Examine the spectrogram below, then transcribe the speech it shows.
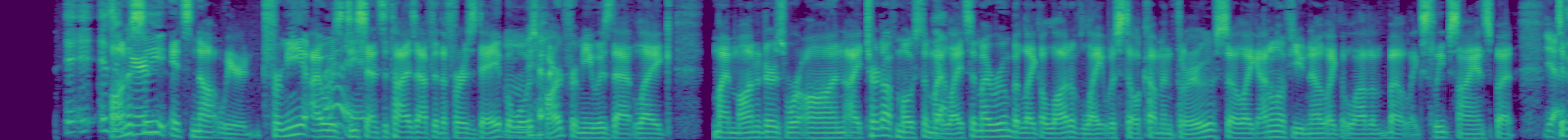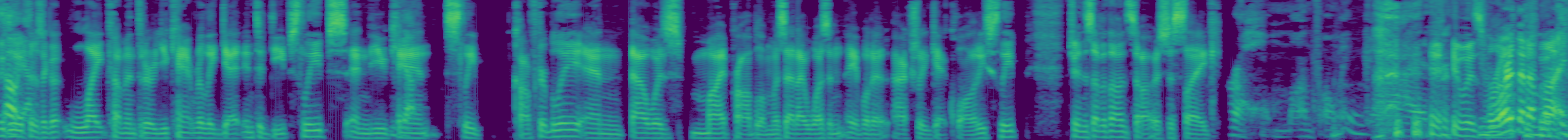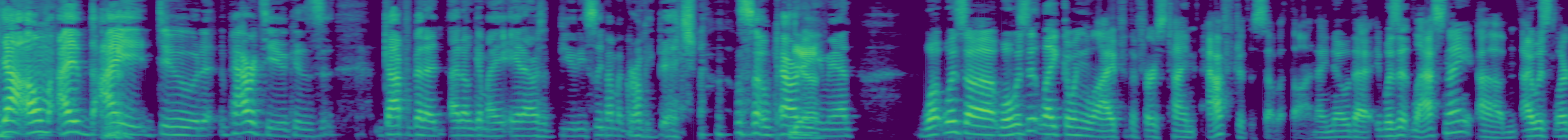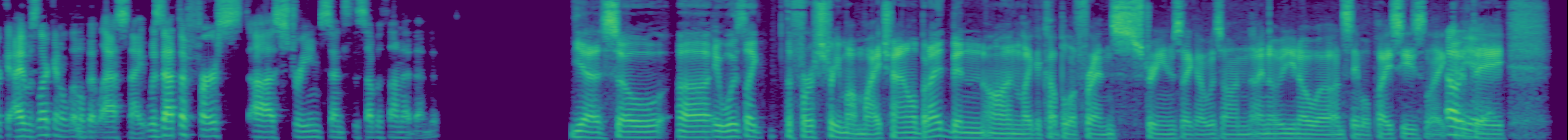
I- I- Is honestly weird? it's not weird for me i was Right. desensitized after the first day but what Mm, was yeah. hard for me was that like my monitors were on i turned off most of my Yeah. lights in my room but like a lot of light was still coming through so like i don't know if you know like a lot of, about like sleep science but yes typically Oh, if there's like a light coming through you can't really get into deep sleeps and you can't sleep comfortably and that was my problem was that i wasn't able to actually get quality sleep during the subathon so i was just like for a whole month. Oh my god. it was more rough. than a month yeah. Um. I. I. Dude. Power to you, because God forbid I, I don't get my eight hours of beauty sleep. I'm a grumpy bitch. so power Yeah. to you, man. What was uh what was it like going live for the first time after the subathon? I know that was it last night. Um, I was lurking. I was lurking a little bit last night. Was that the first uh, stream since the subathon had ended? Yeah, so uh, it was like the first stream on my channel, but I'd been on like a couple of friends' streams. Like I was on, I know you know, uh, Unstable Pisces. Like Oh, uh, yeah, they yeah.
